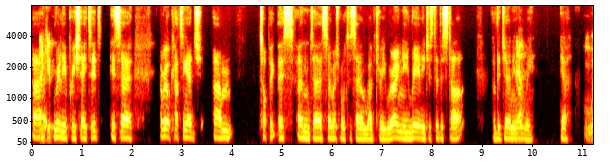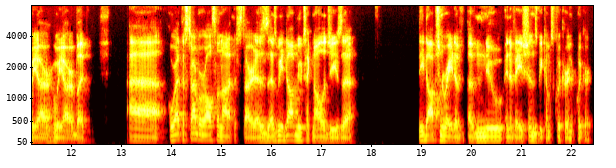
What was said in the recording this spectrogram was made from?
uh, Thank you. really appreciated it's a, a real cutting edge um, topic this and uh, so much more to say on Web3. We're only really just at the start of the journey, yeah. aren't we? Yeah. We are. We are. But uh, we're at the start, but we're also not at the start. As as we adopt new technologies, uh, the adoption rate of of new innovations becomes quicker and quicker.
